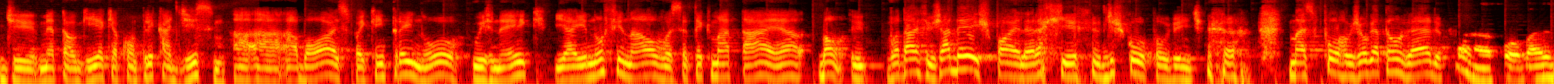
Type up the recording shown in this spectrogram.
de Metal Gear, que é complicadíssimo. A, a, a boss foi quem treinou o Snake. E aí no final você tem que matar ela. Bom, vou dar. Já dei spoiler aqui. Desculpa, ouvinte. Mas, porra, o jogo é tão velho. Ah, pô, mas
